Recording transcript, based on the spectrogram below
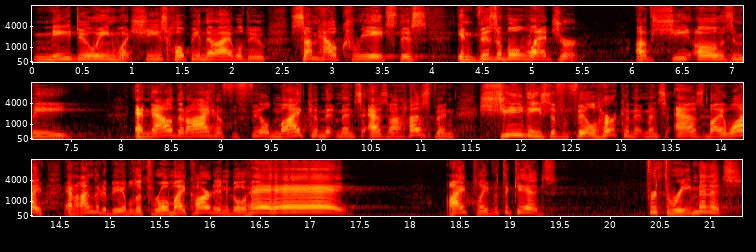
me doing what she's hoping that I will do somehow creates this invisible ledger of she owes me and now that I have fulfilled my commitments as a husband, she needs to fulfill her commitments as my wife. And I'm going to be able to throw my card in and go, hey, hey, hey, I played with the kids for three minutes.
